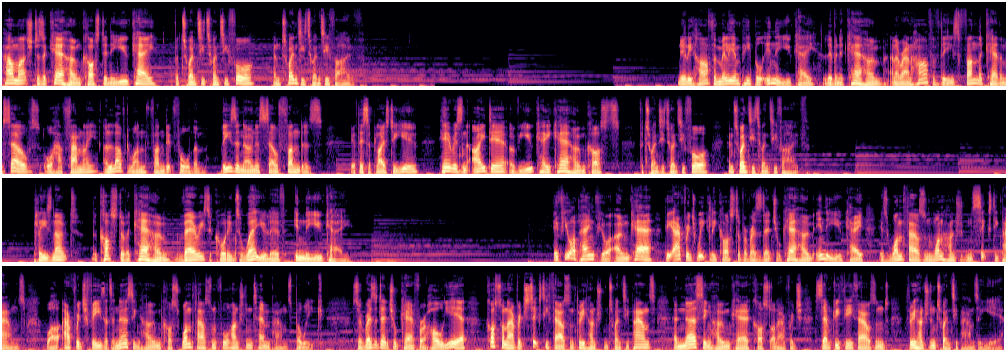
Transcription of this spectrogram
How much does a care home cost in the UK for 2024 and 2025? Nearly half a million people in the UK live in a care home, and around half of these fund the care themselves or have family, a loved one, fund it for them. These are known as self funders. If this applies to you, here is an idea of UK care home costs for 2024 and 2025. Please note, the cost of a care home varies according to where you live in the UK. If you are paying for your own care, the average weekly cost of a residential care home in the UK is £1,160, while average fees at a nursing home cost £1,410 per week. So residential care for a whole year costs on average £60,320 and nursing home care costs on average £73,320 a year.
